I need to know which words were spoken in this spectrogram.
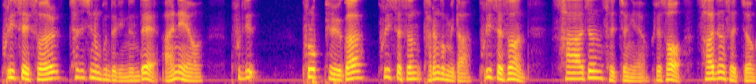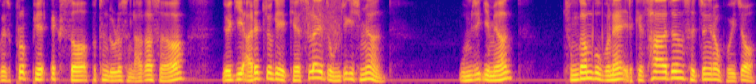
프리셋을 찾으시는 분들이 있는데 아니에요. 프로필과 프리셋은 다른 겁니다. 프리셋은 사전 설정이에요. 그래서 사전 설정, 그래서 프로필 X 버튼 눌러서 나가서 여기 아래쪽에 이렇게 슬라이드 움직이시면 움직이면 중간 부분에 이렇게 사전 설정이라고 보이죠?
